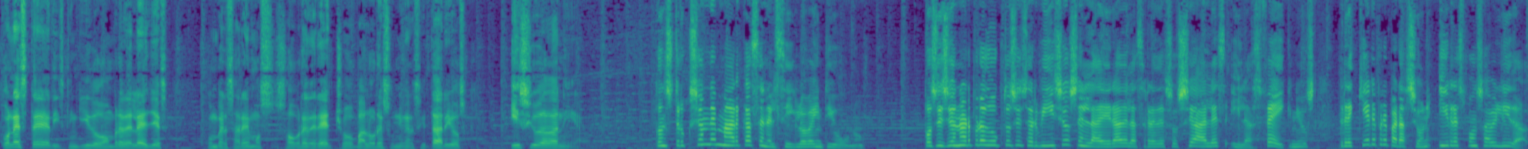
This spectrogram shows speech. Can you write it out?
Con este distinguido hombre de leyes, conversaremos sobre derecho, valores universitarios y ciudadanía. Construcción de marcas en el siglo XXI. Posicionar productos y servicios en la era de las redes sociales y las fake news requiere preparación y responsabilidad.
